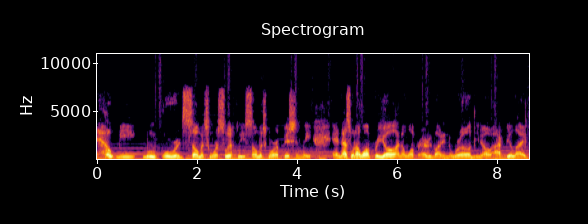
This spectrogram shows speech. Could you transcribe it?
help me move forward so much more swiftly, so much more efficiently. And that's what I want for y'all and I want for everybody in the world. You know, I feel like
